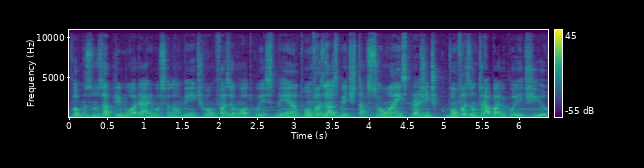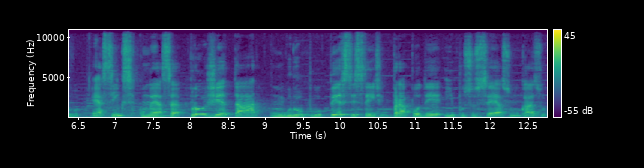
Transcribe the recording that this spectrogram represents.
vamos nos aprimorar emocionalmente, vamos fazer um autoconhecimento, vamos fazer umas meditações pra gente, vamos fazer um trabalho coletivo. É assim que se começa a projetar um grupo persistente para poder ir pro sucesso, no caso,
